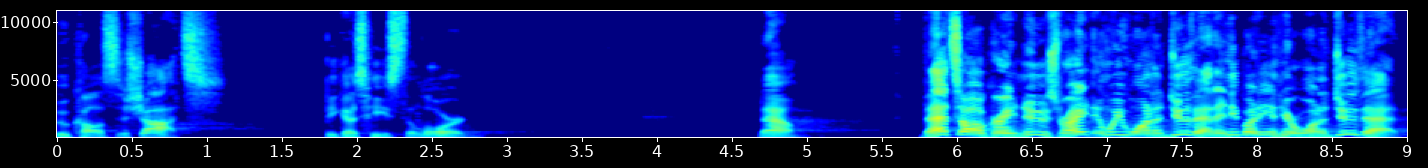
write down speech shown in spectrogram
who calls the shots, because He's the Lord. Now, that's all great news, right? And we want to do that. Anybody in here want to do that?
